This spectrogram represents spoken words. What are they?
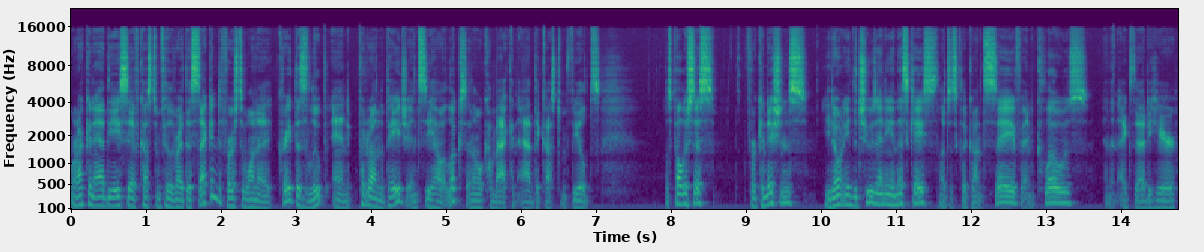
We're not going to add the ACF custom field right this second. First, I want to create this loop and put it on the page and see how it looks, and then we'll come back and add the custom fields. Let's publish this. For conditions, you don't need to choose any in this case. Let's just click on save and close and then exit out of here.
